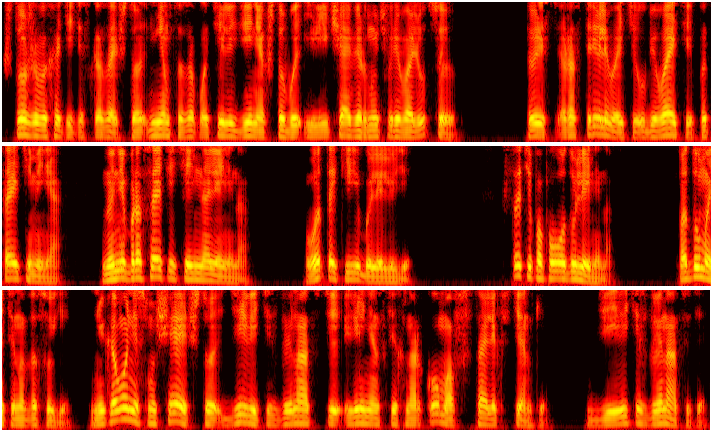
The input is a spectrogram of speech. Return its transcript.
Что же вы хотите сказать, что немцы заплатили денег, чтобы Ильича вернуть в революцию? То есть расстреливайте, убивайте, пытайте меня, но не бросайте тень на Ленина». Вот такие были люди. Кстати, по поводу Ленина. Подумайте на досуге. Никого не смущает, что 9 из 12 ленинских наркомов встали к стенке. 9 из 12.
